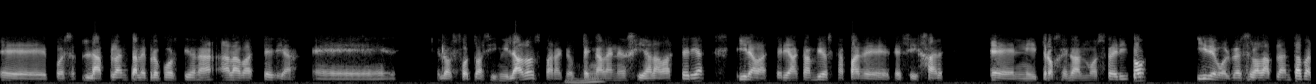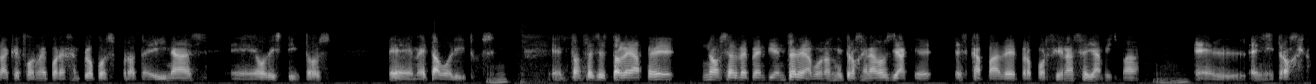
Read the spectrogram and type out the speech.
eh, pues la planta le proporciona a la bacteria eh, los fotoasimilados para que obtenga la energía a la bacteria y la bacteria a cambio es capaz de, fijar el nitrógeno atmosférico y devolvérselo a la planta para que forme, por ejemplo, pues proteínas eh, o distintos metabolitos. Entonces esto le hace no ser dependiente de abonos nitrogenados ya que es capaz de proporcionarse ella misma el nitrógeno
